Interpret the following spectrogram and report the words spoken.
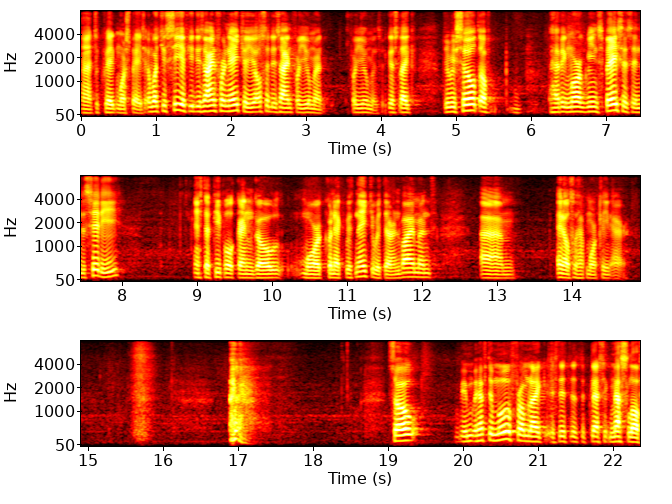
uh, to create more space? And what you see, if you design for nature, you also design for human, for humans, because like the result of having more green spaces in the city is that people can go more connect with nature, with their environment, um, and also have more clean air. so we have to move from like, is this the classic Maslow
